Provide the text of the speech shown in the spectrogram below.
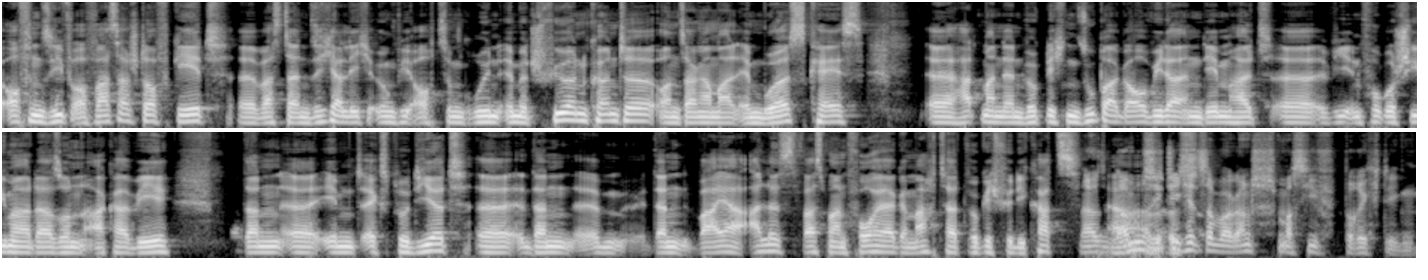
offensiv auf Wasserstoff geht, äh, was dann sicherlich irgendwie auch zum grünen Image führen könnte. Und sagen wir mal im Worst Case äh, hat man dann wirklich einen Super-GAU wieder, in dem halt äh, wie in Fukushima da so ein AKW dann äh, eben explodiert, äh, dann, ähm, dann war ja alles, was man vorher gemacht hat, wirklich für die Katz. Also da ja, muss also ich dich jetzt aber ganz massiv berichtigen.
